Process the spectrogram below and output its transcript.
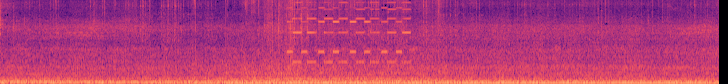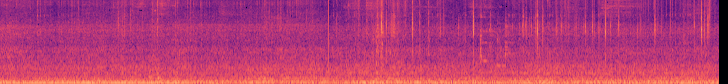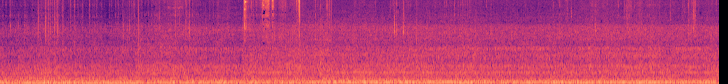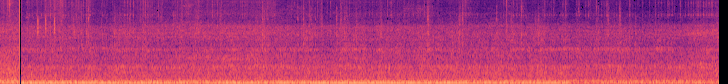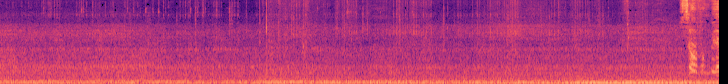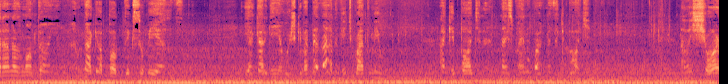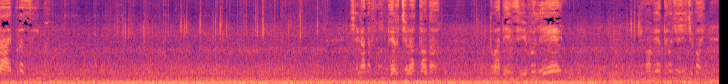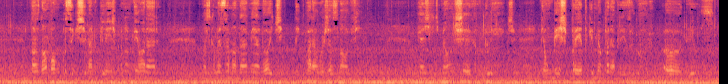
tem que subir elas. E a carguinha hoje que vai pesada, 24 mil. Aqui pode, né? Na Espanha não pode, mas aqui pode. Ela vai chorar aí pra cima. Chegar na fronteira, tirar tal da, do adesivo ali. E vamos ver até onde a gente vai. Nós não vamos conseguir chegar no cliente porque não tem horário. Nós começamos a andar meia-noite, tem que parar hoje às nove. E a gente não chega no cliente. Tem um bicho preto aqui no meu para-brisa agora. Oh, Deus.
